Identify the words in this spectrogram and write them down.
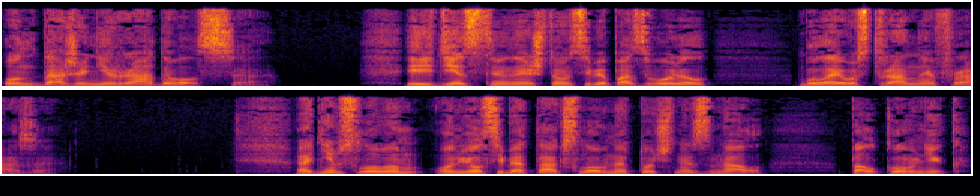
Он даже не радовался. И единственное, что он себе позволил — была его странная фраза. Одним словом, он вел себя так, словно точно знал, полковник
